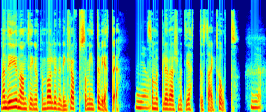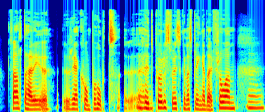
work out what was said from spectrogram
Men det är ju någonting uppenbarligen i din kropp som inte vet det. Ja. Som upplever det här som ett jättestarkt hot. ja. För allt det här är ju reaktion på hot. Mm. Höjd puls för att vi ska kunna springa därifrån. Mm.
